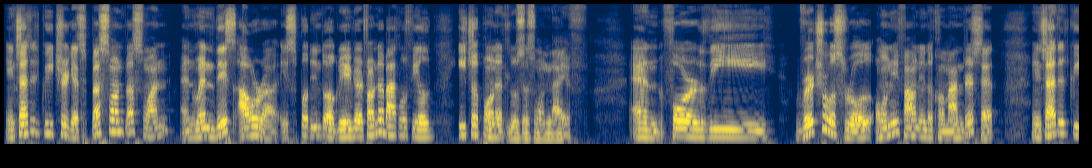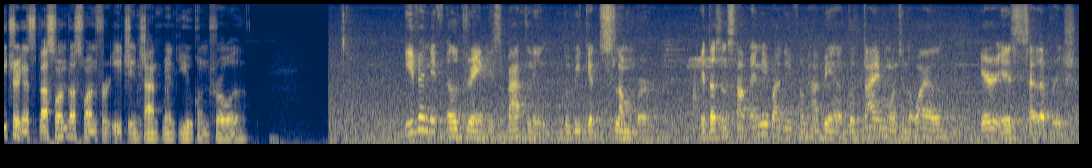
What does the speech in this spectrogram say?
Enchanted creature gets plus 1 plus 1, and when this aura is put into a graveyard from the battlefield, each opponent loses 1 life. And for the virtuous role, only found in the commander set, enchanted creature gets plus 1 plus 1 for each enchantment you control. Even if Eldraine is battling the wicked slumber, it doesn't stop anybody from having a good time once in a while. Here is Celebration.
